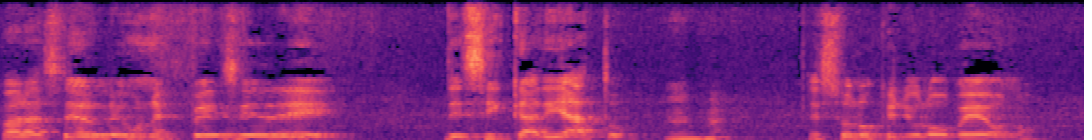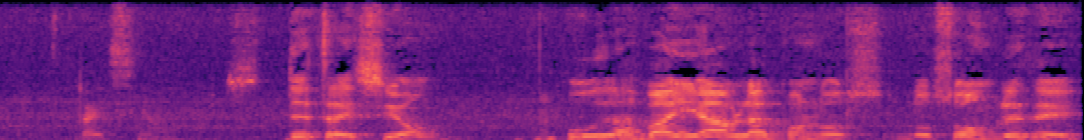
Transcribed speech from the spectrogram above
para hacerle una especie de, de sicariato. Eso es lo que yo lo veo, ¿no? Traición. De traición. Judas va y habla con los, los hombres de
